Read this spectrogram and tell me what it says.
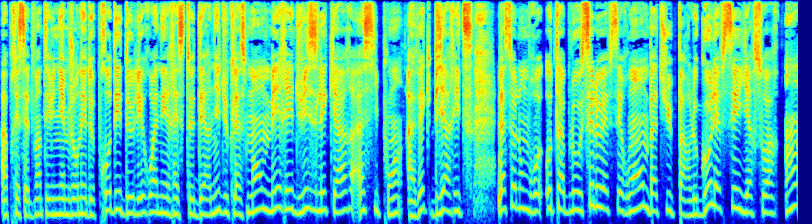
Après cette 21e journée de Pro D2, les Rouennais restent derniers du classement mais réduisent l'écart à 6 points avec Biarritz. La seule ombre au tableau, c'est le FC Rouen battu par le Gaulle FC hier soir 1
